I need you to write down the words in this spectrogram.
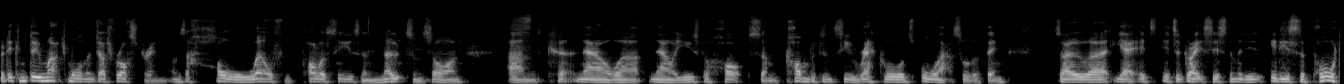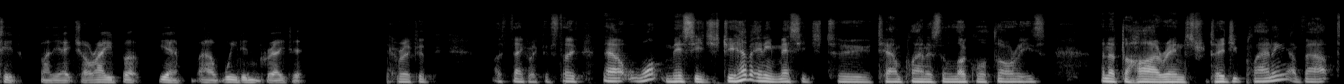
But it can do much more than just rostering. There's a whole wealth of policies and notes and so on. Um, now, uh, now are used for HOPS, some competency records, all that sort of thing. So uh, yeah, it's it's a great system. It is it is supported by the HRA, but yeah, uh, we didn't create it. Corrected. I stand corrected, Steve. Now, what message do you have? Any message to town planners and local authorities, and at the higher end, strategic planning about,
